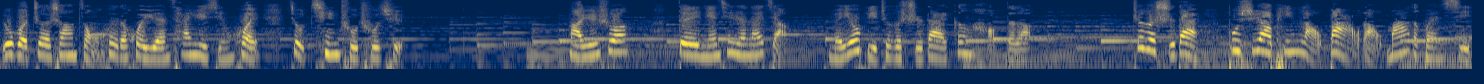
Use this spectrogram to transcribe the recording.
如果浙商总会的会员参与行贿，就清除出去。”马云说：“对年轻人来讲，没有比这个时代更好的了。这个时代不需要拼老爸老妈的关系。”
